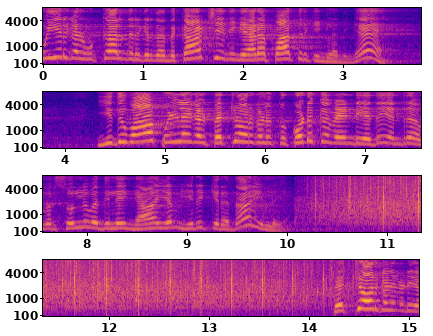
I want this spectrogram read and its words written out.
உயிர்கள் உட்கார்ந்து இருக்கிறது அந்த காட்சியை நீங்கள் யாராவது பார்த்துருக்கீங்களா நீங்கள் இதுவா பிள்ளைகள் பெற்றோர்களுக்கு கொடுக்க வேண்டியது என்று அவர் சொல்லுவதிலே நியாயம் இருக்கிறதா இல்லையா? பெற்றோர்களினுடைய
